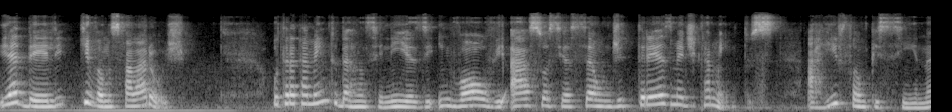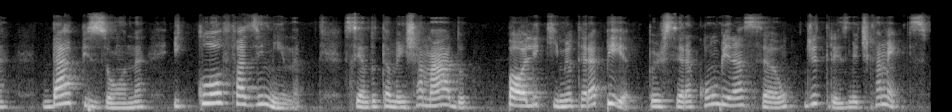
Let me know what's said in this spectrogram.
e é dele que vamos falar hoje. O tratamento da hanseníase envolve a associação de três medicamentos: a rifampicina, dapizona e clofazimina, sendo também chamado poliquimioterapia, por ser a combinação de três medicamentos.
